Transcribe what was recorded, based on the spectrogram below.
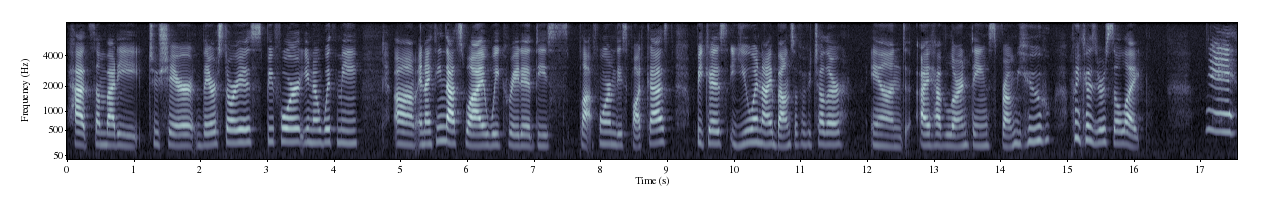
had somebody to share their stories before, you know, with me. Um, and I think that's why we created this platform, this podcast, because you and I bounce off of each other, and I have learned things from you because you're so like, eh,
